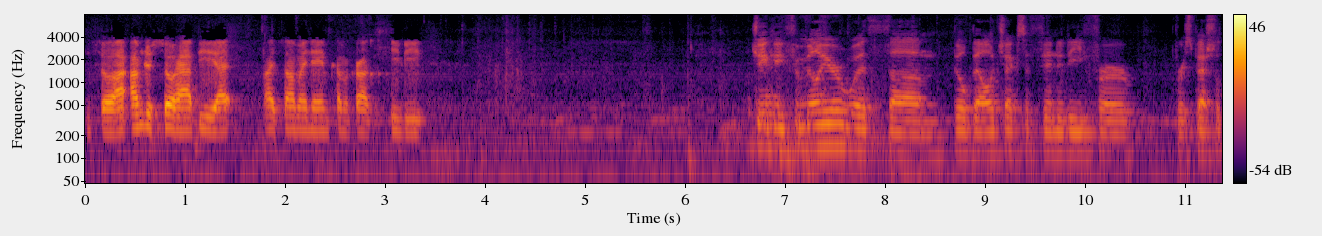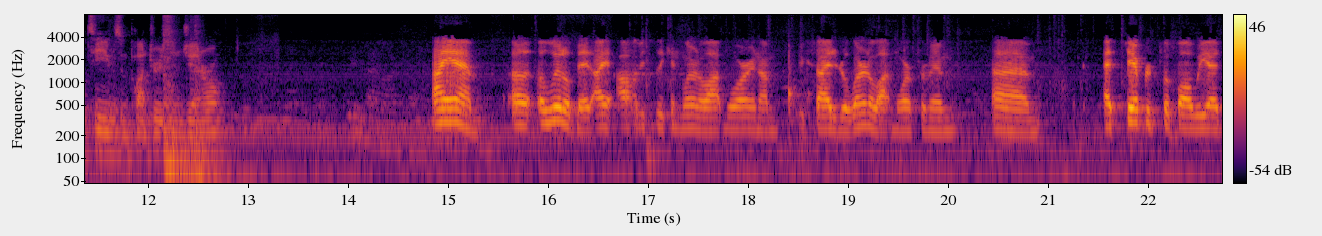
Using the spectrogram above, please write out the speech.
And so I, I'm just so happy I, I saw my name come across the TV. Jake, are you familiar with um, Bill Belichick's affinity for for special teams and punters in general? I am a, a little bit. I obviously can learn a lot more, and I'm excited to learn a lot more from him. Um, at Stanford football, we had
